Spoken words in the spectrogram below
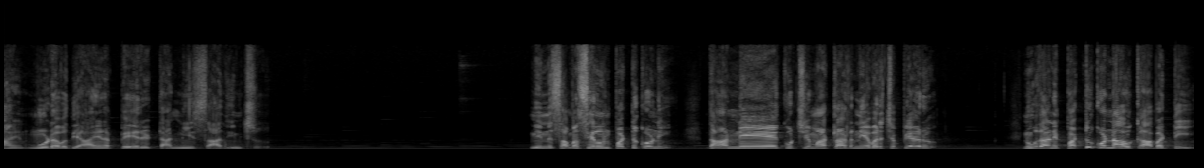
ఆయన మూడవది ఆయన పేరిట అన్నీ సాధించు. నిన్ను సమస్యలను పట్టుకొని దాన్నే కూర్చి మాట్లాడని ఎవరు చెప్పారు? నువ్వు దాన్ని పట్టుకున్నావు కాబట్టి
